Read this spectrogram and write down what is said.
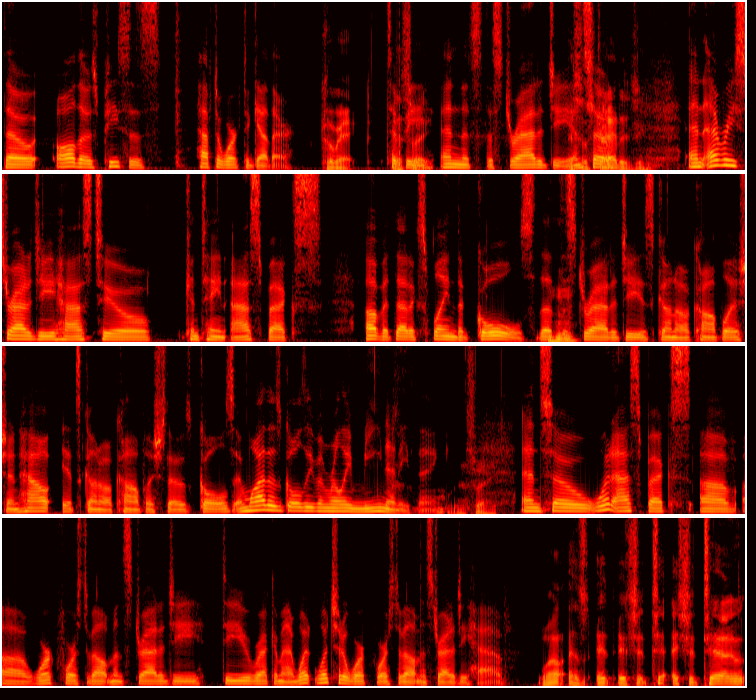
though all those pieces have to work together. Correct. To that's be, right. and it's the strategy. It's and a so, strategy. And every strategy has to contain aspects of it that explain the goals that mm-hmm. the strategy is going to accomplish and how it's going to accomplish those goals and why those goals even really mean anything. That's right. And so, what aspects of a workforce development strategy do you recommend? What what should a workforce development strategy have? Well, as it, it should t- it should tell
